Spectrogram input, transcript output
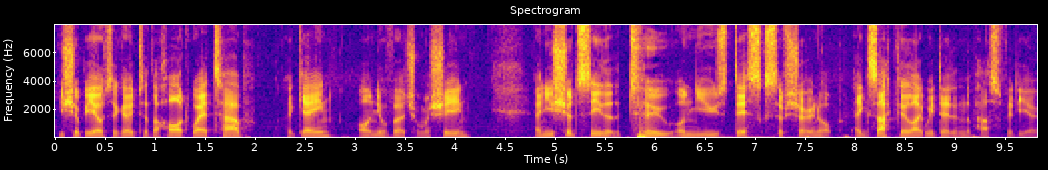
you should be able to go to the hardware tab again on your virtual machine and you should see that the two unused disks have shown up exactly like we did in the past video.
